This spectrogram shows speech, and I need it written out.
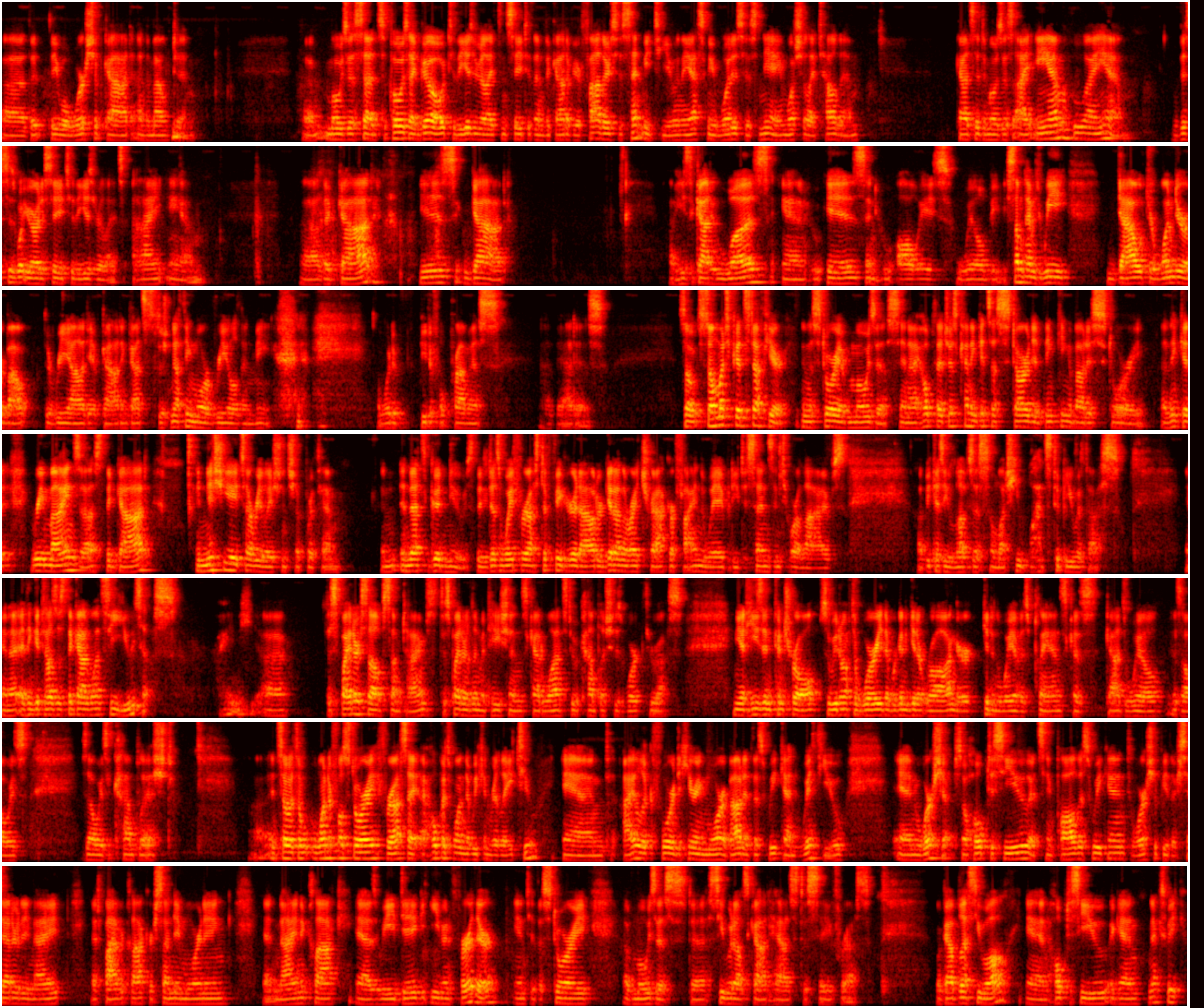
uh, that they will worship God on the mountain. Uh, Moses said, Suppose I go to the Israelites and say to them, The God of your fathers has sent me to you, and they ask me, What is his name? What shall I tell them? God said to Moses, I am who I am. This is what you are to say to the Israelites I am. Uh, that God is God. Uh, he's the God who was and who is and who always will be. Sometimes we doubt or wonder about the reality of God, and God says, There's nothing more real than me. what a beautiful promise uh, that is. So, so much good stuff here in the story of Moses, and I hope that just kind of gets us started thinking about his story. I think it reminds us that God initiates our relationship with him. And, and that's good news, that he doesn't wait for us to figure it out or get on the right track or find the way, but he descends into our lives uh, because he loves us so much. He wants to be with us. And I, I think it tells us that God wants to use us. Right? He, uh, Despite ourselves sometimes, despite our limitations, God wants to accomplish His work through us. And yet He's in control, so we don't have to worry that we're going to get it wrong or get in the way of His plans because God's will is always, is always accomplished. Uh, and so it's a wonderful story for us. I, I hope it's one that we can relate to. And I look forward to hearing more about it this weekend with you and worship. So hope to see you at St. Paul this weekend to worship either Saturday night at 5 o'clock or Sunday morning at 9 o'clock as we dig even further into the story of Moses to see what else God has to say for us. Well, God bless you all and hope to see you again next week.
